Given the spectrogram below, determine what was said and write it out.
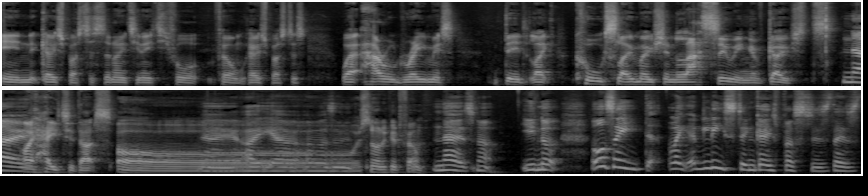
in Ghostbusters, the 1984 film Ghostbusters, where Harold Ramis did like cool slow motion lassoing of ghosts. No, I hated that. Oh, No, I- yeah, I wasn't- It's not a good film. no, it's not. You not also like at least in Ghostbusters, there's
